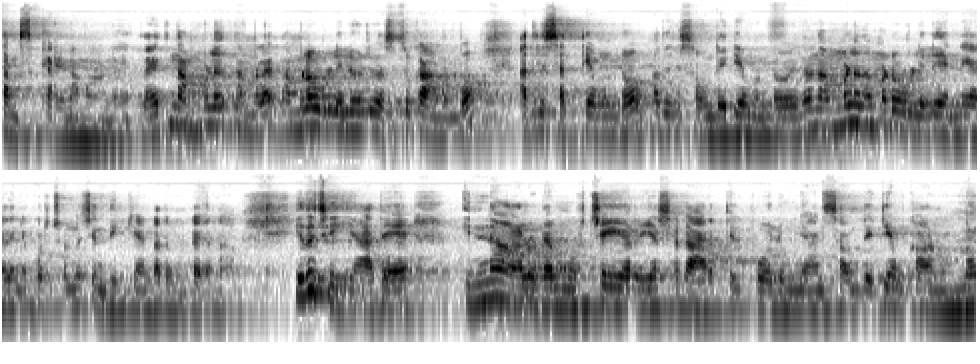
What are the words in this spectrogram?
സംസ്കരണമാണ്. അതായത് നമ്മൾ നമ്മളെ നമ്മളെ ഉള്ളിലൊരു വസ്തു കാണുമ്പോൾ അതിൽ സത്യമുണ്ടോ അതിൽ സൗന്ദര്യമുണ്ടോ എന്ന് നമ്മൾ നമ്മുടെ ഉള്ളിൽ തന്നെ അതിനെക്കുറിച്ചൊന്ന് ചിന്തിക്കേണ്ടതുണ്ട് എന്നാണ്. ഇത് ചെയ്യാതെ ഇന്ന ആളുടെ മൂർച്ചയേറിയ ശകാരത്തിൽ പോലും ഞാൻ സൗന്ദര്യം കാണുന്നു.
